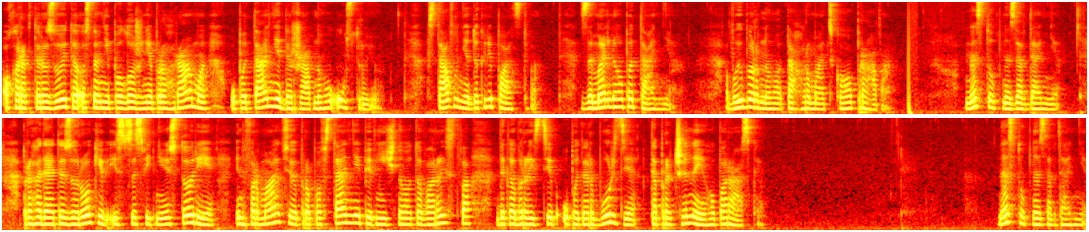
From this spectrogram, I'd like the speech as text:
Охарактеризуйте основні положення програми у питанні державного устрою, ставлення до кріпацтва, земельного питання, виборного та громадського права. Наступне завдання. Пригадайте з уроків із всесвітньої історії інформацію про повстання північного товариства декабристів у Петербурзі та причини його поразки. Наступне завдання.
